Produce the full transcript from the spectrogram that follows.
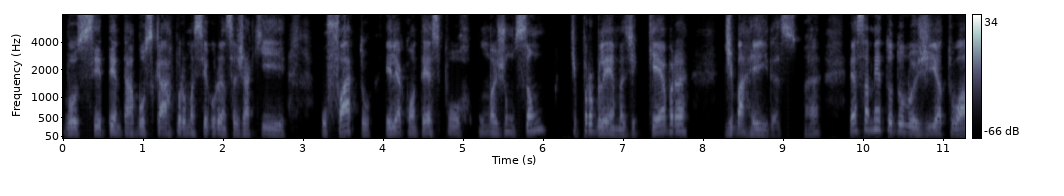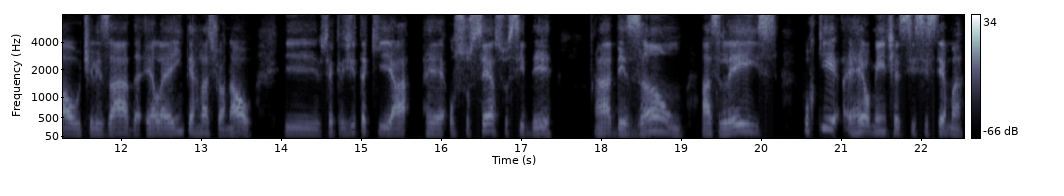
você tentar buscar por uma segurança, já que o fato ele acontece por uma junção de problemas, de quebra de barreiras. Né? Essa metodologia atual utilizada, ela é internacional e você acredita que a, é, o sucesso se dê à adesão às leis? Por que realmente esse sistema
